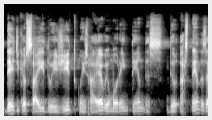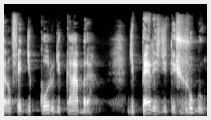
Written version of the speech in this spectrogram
desde que eu saí do Egito com Israel, eu morei em tendas. As tendas eram feitas de couro de cabra, de peles de texugo.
